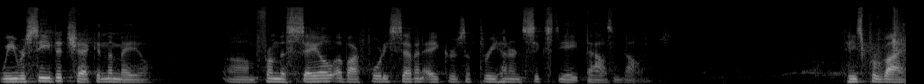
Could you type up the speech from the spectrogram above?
we received a check in the mail um, from the sale of our 47 acres of $368,000. He's provided.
